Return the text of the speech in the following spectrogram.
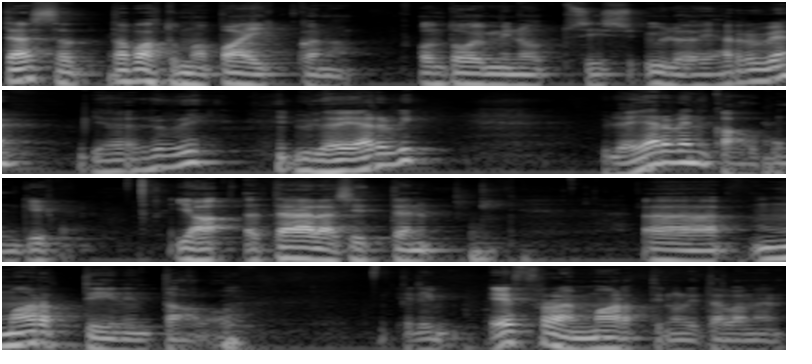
tässä tapahtumapaikkana on toiminut siis Ylöjärve, Järvi, Ylöjärvi, Ylöjärven kaupunki. Ja täällä sitten ää, Martinin talo. Eli Efraim Martin oli tällainen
